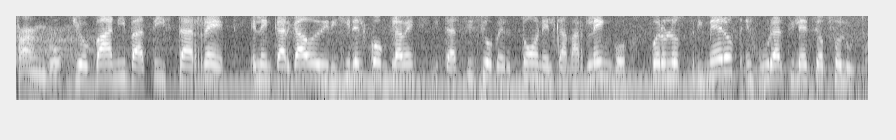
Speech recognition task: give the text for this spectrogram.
tango. Giovanni Battista Re, el encargado de dirigir el cónclave, y Tarcisio Bertón, el camarlengo, fueron los primeros en jurar silencio absoluto.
